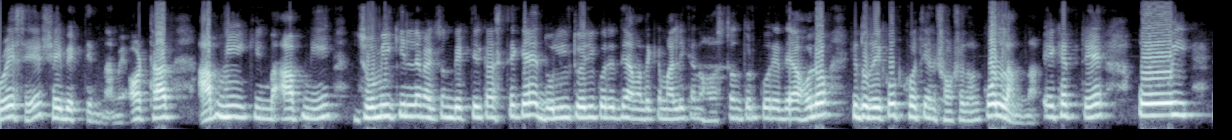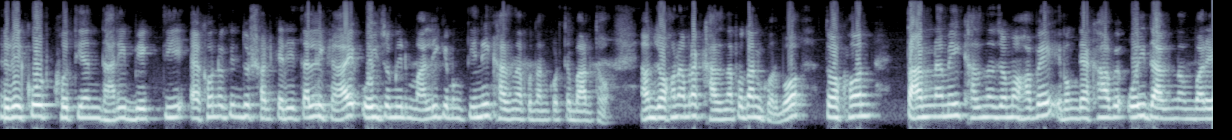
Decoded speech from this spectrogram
রয়েছে সেই ব্যক্তির নামে। অর্থাৎ আপনি কিংবা আপনি জমি কিনলাম একজন ব্যক্তির কাছ থেকে, দলিল তৈরি করে দিয়ে আমাদেরকে মালিকানা হস্তান্তর করে দেওয়া হলো, কিন্তু রেকর্ড খতিয়ান সংশোধন করলাম না। এক্ষেত্রে ওই রেকর্ড খতিয়ানধারী ব্যক্তি এখনও কিন্তু সরকারি তালিকায় ওই জমির মালিক এবং তিনি খাজনা প্রদান করতে বাধ্য। এখন যখন আমরা খাজনা প্রদান করব তখন তার নামেই খাজনা জমা হবে এবং দেখা হবে ওই দাগ নম্বরে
